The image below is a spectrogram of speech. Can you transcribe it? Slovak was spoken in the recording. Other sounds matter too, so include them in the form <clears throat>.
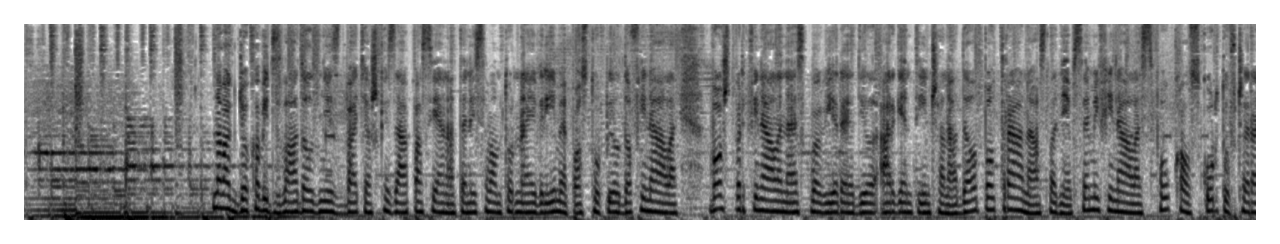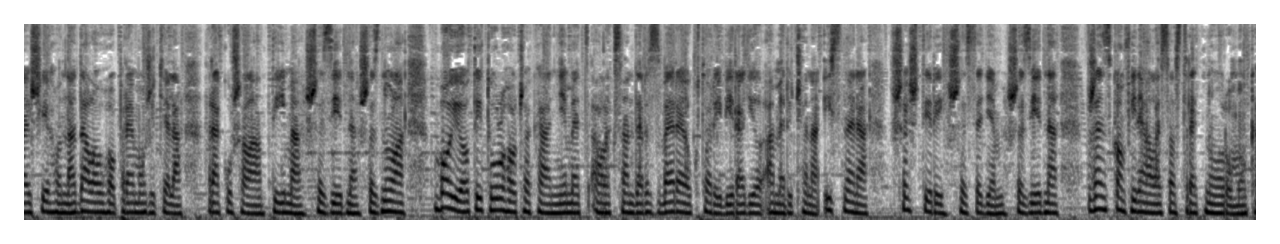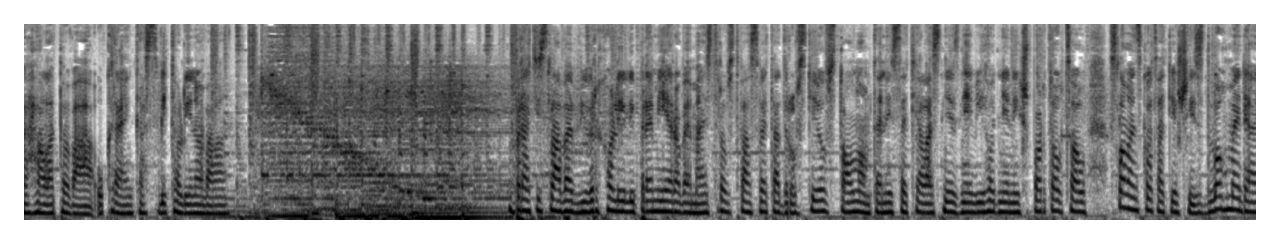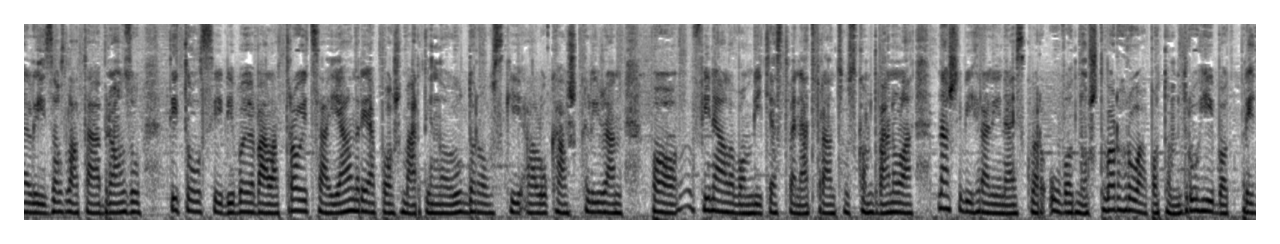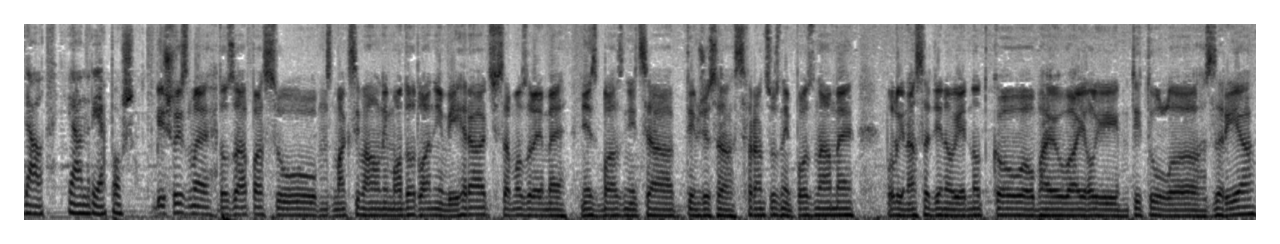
Novak Djokovic zvládol dnes dva ťažké zápasy a na tenisovom turnaji v Ríme postúpil do finále. Vo štvrťfinále najskôr vyriadil Argentínčana Del Potra a následne v semifinále sfúkol z kurtu včerajšieho Nadalovho premožiteľa Rakúšala týma 6-1-6-0. Boj o titul ho čaká Nemec Alexander Zverev, ktorý vyradil Američana Isnera 6-4, 6-7, 6-1. V ženskom finále sa stretnú Rumunka Halepová a Ukrajinka Svitolinová. Bratislave vyvrcholili premiérové majstrovstvá sveta družstiev v stolnom tenise telesne z nevýhodnených športovcov. Slovensko sa teší z dvoch medailí, zo zlatá a bronzu. Titul si vybojovala trojica Jan Riapoš, Martin Ludorovský a Lukáš Kližan po finálovom víťazstve nad Francúzskom 2-0. Naši vyhrali najskôr úvodnú štvorhru a potom druhý bod pridal Jan Riapoš. Vyšli sme do zápasu s maximálnym odhodlaním vyhrať. Samozrejme, nezblázniť sa tým, že sa s Francúzmi poznáme. Boli nasadenou jednotkou, obhajovali titul e, z RIA,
